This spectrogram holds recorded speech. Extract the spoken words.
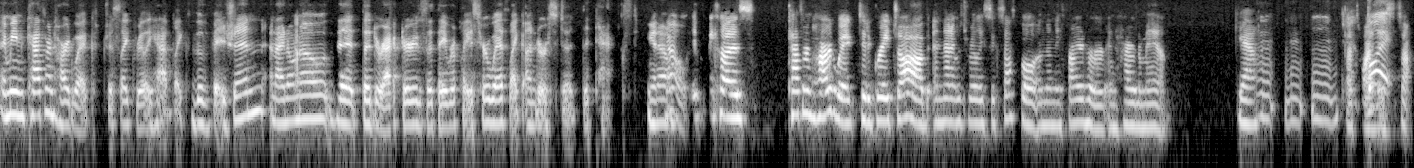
I mean, Catherine Hardwicke just like really had like the vision, and I don't know that the directors that they replaced her with like understood the text. You know? No, it's because Catherine Hardwicke did a great job, and then it was really successful, and then they fired her and hired a man. Yeah. Mm-mm-mm. That's why they stopped.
